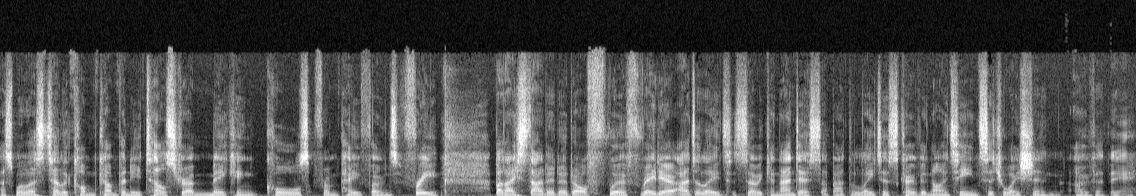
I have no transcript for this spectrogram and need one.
as well as telecom company Telstra making calls from payphones free. But I started it off with Radio Adelaide's Zoe Canandes about the latest COVID 19 situation over there.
